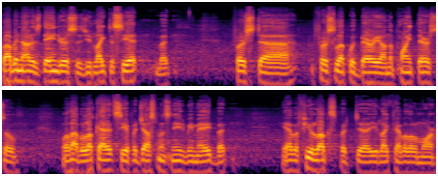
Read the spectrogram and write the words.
probably not as dangerous as you'd like to see it, but first uh, first look with Barrie on the point there, so we'll have a look at it, see if adjustments need to be made. But you have a few looks, but uh, you'd like to have a little more.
